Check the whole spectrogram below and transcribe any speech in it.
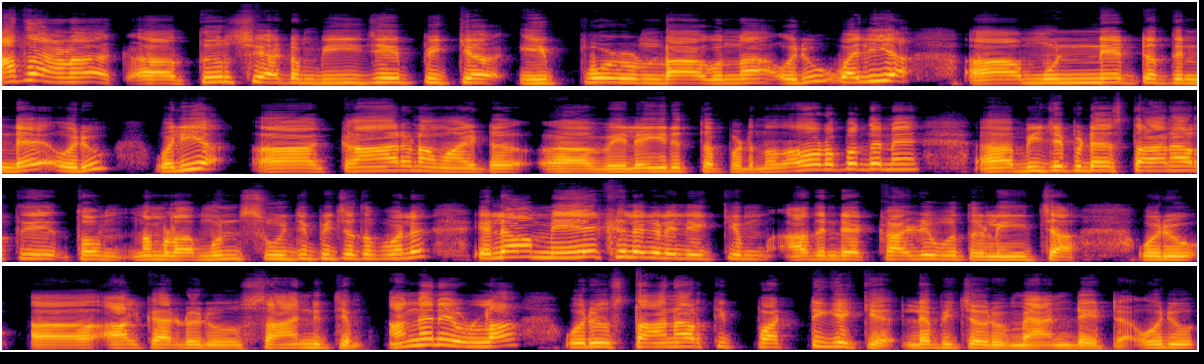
അതാണ് തീർച്ചയായിട്ടും ബി ജെ പിക്ക് ഇപ്പോഴുണ്ടാകുന്ന ഒരു വലിയ മുന്നേറ്റത്തിന്റെ ഒരു വലിയ കാരണമായിട്ട് വിലയിരുത്തപ്പെടുന്നത്. അതോടൊപ്പം തന്നെ ബി ജെ പിയുടെ സ്ഥാനാർത്ഥിത്വം നമ്മൾ മുൻ സൂചിപ്പിച്ചതുപോലെ എല്ലാ മേഖലകളിലേക്കും അതിന്റെ കഴിവ് തെളിയിച്ച ഒരു ആൾക്കാരുടെ ഒരു സാന്നിധ്യം. അങ്ങനെയുള്ള ഒരു സ്ഥാനാർത്ഥി പട്ടികയ്ക്ക് ലഭിച്ച ഒരു മാൻഡേറ്റ് ഒരു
